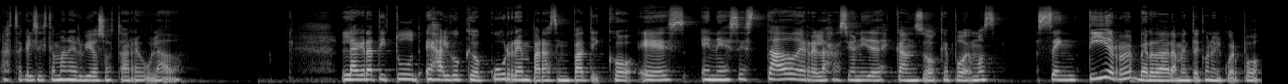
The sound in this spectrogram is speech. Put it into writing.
hasta que el sistema nervioso está regulado. La gratitud es algo que ocurre en parasimpático, es en ese estado de relajación y de descanso que podemos sentir verdaderamente con el cuerpo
